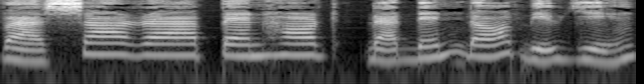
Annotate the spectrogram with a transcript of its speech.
và Sarah Penhard đã đến đó biểu diễn.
